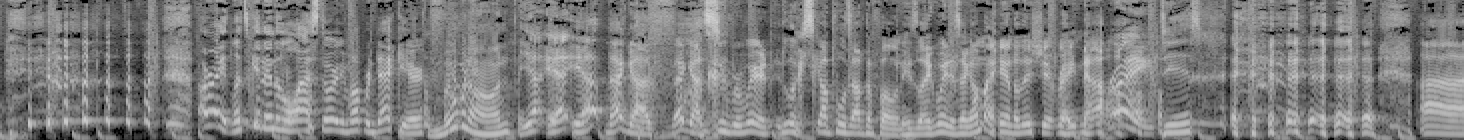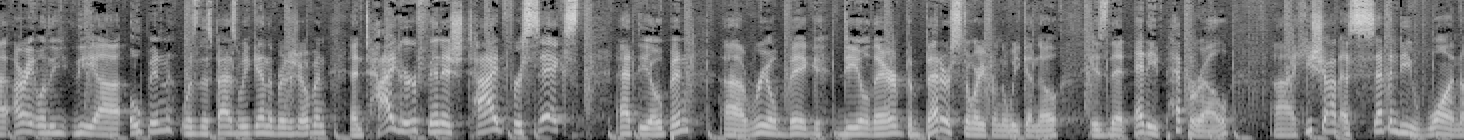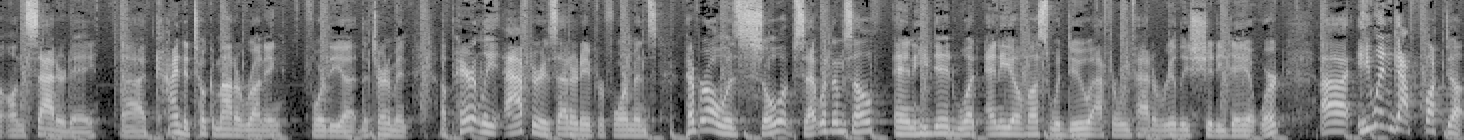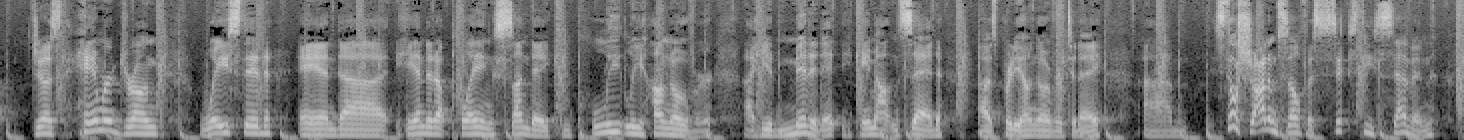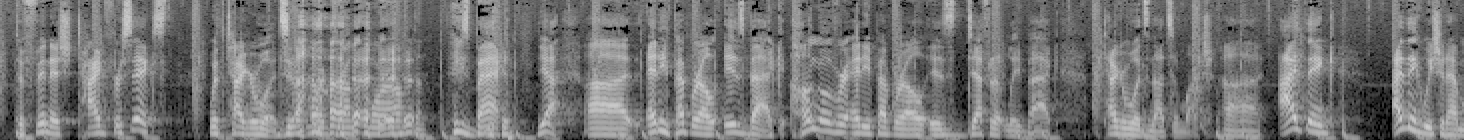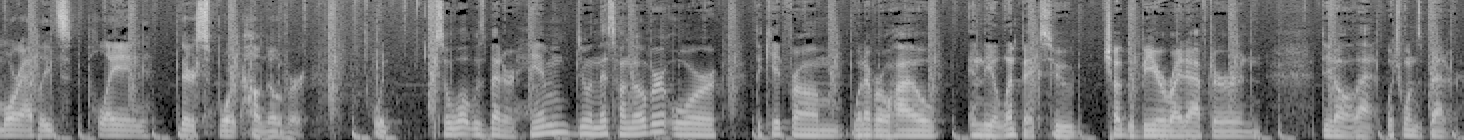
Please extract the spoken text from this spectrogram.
All right, let's get into the last story of Upper Deck here. Moving on. Yeah, yeah, yeah. That got that got super weird. Look, Scott pulls out the phone. He's like, "Wait a second, I'm gonna handle this shit right now." Right. Uh, all right. Well, the the uh, Open was this past weekend, the British Open, and Tiger finished tied for sixth at the Open. Uh, real big deal there. The better story from the weekend, though, is that Eddie Pepperell. Uh, he shot a 71 on Saturday. Uh, kind of took him out of running for the uh, the tournament. Apparently, after his Saturday performance, Pepperell was so upset with himself, and he did what any of us would do after we've had a really shitty day at work. Uh, he went and got fucked up, just hammered drunk, wasted, and uh, he ended up playing Sunday completely hungover. Uh, he admitted it. He came out and said, "I was pretty hungover today." Um, still shot himself a 67 to finish tied for sixth with Tiger Woods. More drunk more often. He's back. yeah, uh, Eddie Pepperell is back. Hungover Eddie Pepperell is definitely back. Tiger Woods not so much. Uh, I think I think we should have more athletes playing their sport hungover. Would So what was better, him doing this hungover, or the kid from whatever Ohio in the Olympics who chugged a beer right after and did all that? Which one's better?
